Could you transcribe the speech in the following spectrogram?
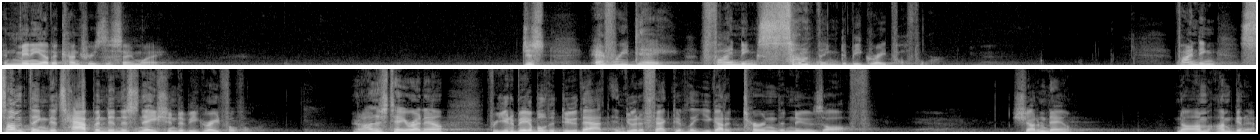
and many other countries the same way. Just every day finding something to be grateful for. Finding something that's happened in this nation to be grateful for. And I'll just tell you right now, for you to be able to do that and do it effectively, you got to turn the news off. Shut them down. No, I'm, I'm, gonna,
